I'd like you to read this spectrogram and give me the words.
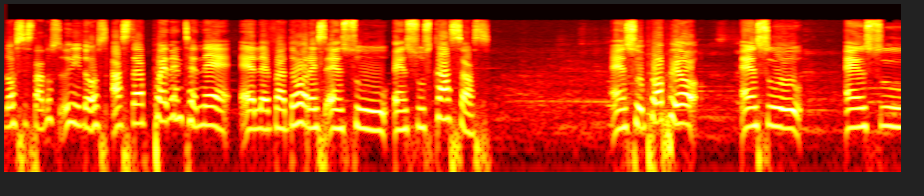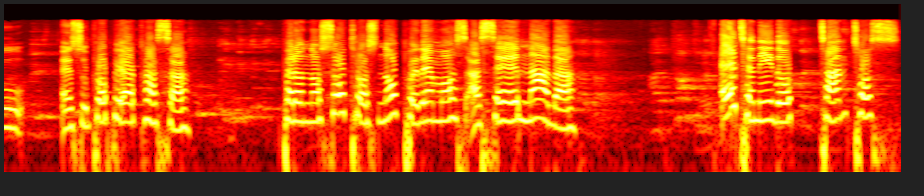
los Estados Unidos hasta pueden tener elevadores en su en sus casas, en su propio, en su en su en su propia casa. Pero nosotros no podemos hacer nada. He tenido tantas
